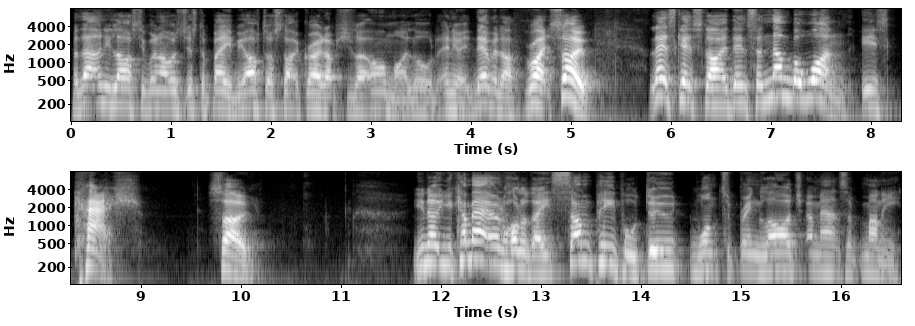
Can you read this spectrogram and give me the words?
But that only lasted when I was just a baby. After I started growing up, she's like, oh my lord. Anyway, never enough. Right, so let's get started then. So, number one is cash. So, you know, you come out on holiday, some people do want to bring large amounts of money.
